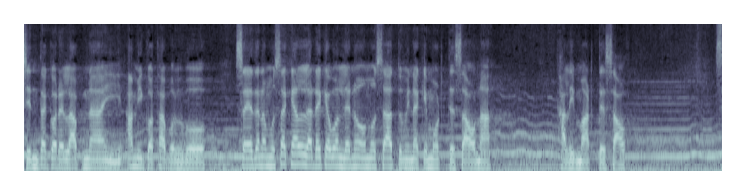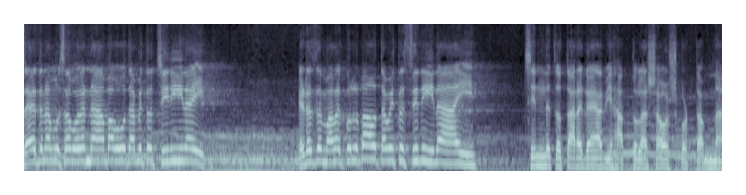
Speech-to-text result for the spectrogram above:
চিন্তা করে লাভ নাই, আমি কথা বলব। সৈয়দানা মুসাকে আল্লাহ ডেকে বললেন, ও মুসা, তুমি নাকি মরতে চাও না? খালি মারতে চাও। সৈয়দানা মুসা বলেন না বাবু আমি তো চিনি নাই। এটা যে মালাকুল মাউত, আমি তো চিনি নাই। চিনলে তো তার গায়ে আমি হাত তোলার সাহস করতাম না।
